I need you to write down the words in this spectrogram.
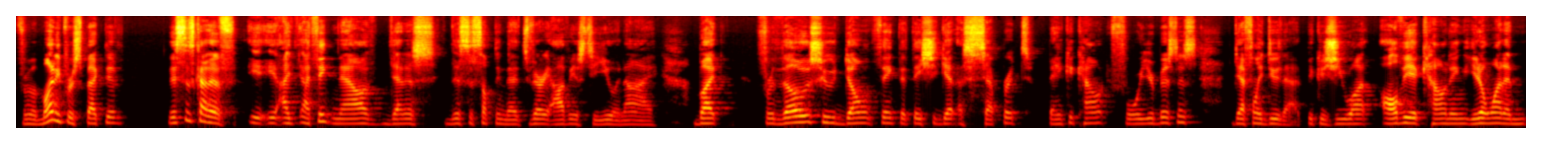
from a money perspective, this is kind of I, I, think now dennis this is something that's very obvious to you and i but for those who don't think that they should get a separate bank account for your business definitely do that because you want all the accounting. You don't want to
